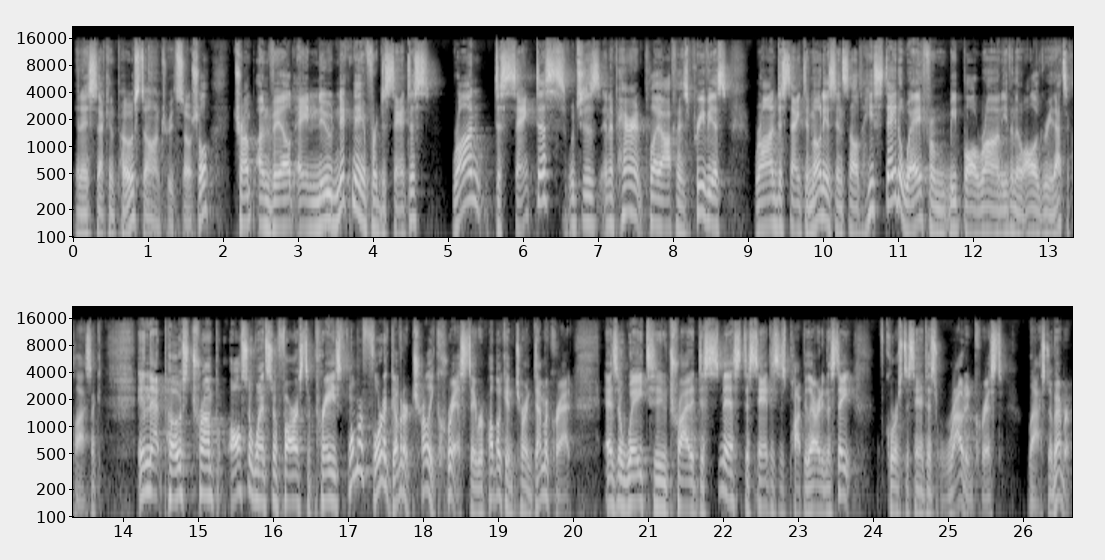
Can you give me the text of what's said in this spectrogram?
In a second post on Truth Social, Trump unveiled a new nickname for DeSantis, Ron DeSantis, which is an apparent play off of his previous Ron DeSanctimonious insult. He stayed away from Meatball Ron, even though all agree that's a classic. In that post, Trump also went so far as to praise former Florida Governor Charlie Crist, a Republican turned Democrat, as a way to try to dismiss DeSantis' popularity in the state. Of course, DeSantis routed Crist last November.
